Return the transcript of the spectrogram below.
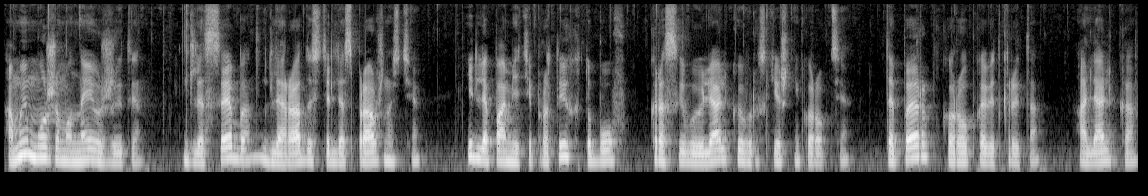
а ми можемо нею жити для себе, для радості, для справжності і для пам'яті про тих, хто був красивою лялькою в розкішній коробці. Тепер коробка відкрита, а лялька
